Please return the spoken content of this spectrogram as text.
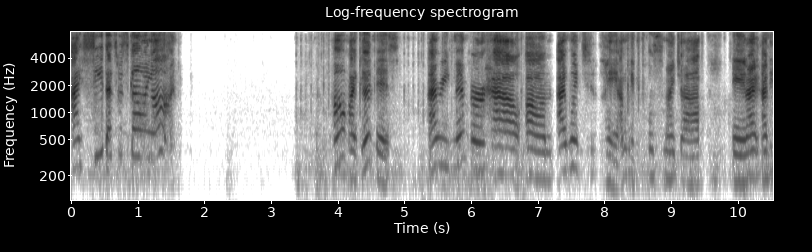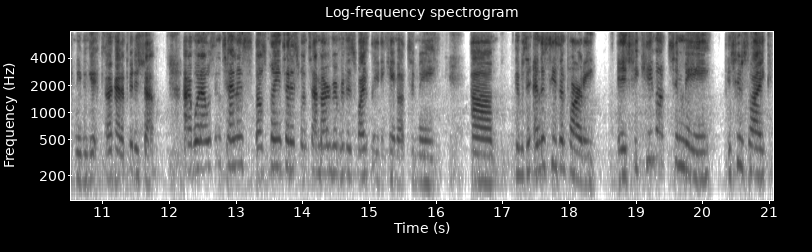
I see that's what's going on. Oh my goodness. I remember how um, I went to, hey, I'm getting close to my job and I, I didn't even get, I got to finish up. I, when I was in tennis, I was playing tennis one time. I remember this white lady came up to me. Um, it was an end of season party, and she came up to me and she was like,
